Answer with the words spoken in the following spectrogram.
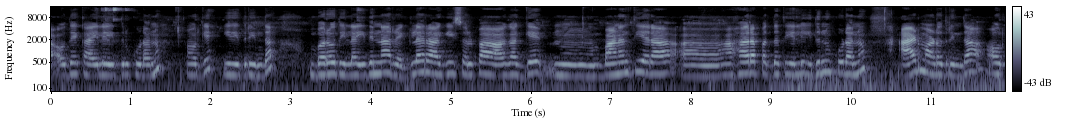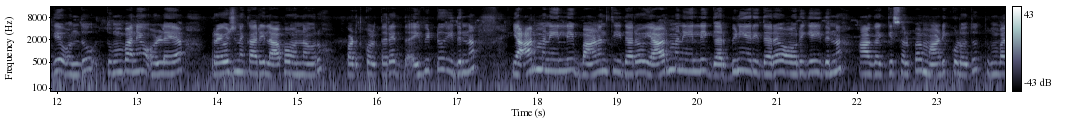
ಯಾವುದೇ ಕಾಯಿಲೆ ಇದ್ದರೂ ಕೂಡ ಅವ್ರಿಗೆ ಇದರಿಂದ ಬರೋದಿಲ್ಲ. ಇದನ್ನು ರೆಗ್ಯುಲರ್ ಆಗಿ ಸ್ವಲ್ಪ ಆಗಾಗ್ಗೆ ಬಾಣಂತಿಯರ ಆಹಾರ ಪದ್ಧತಿಯಲ್ಲಿ ಇದನ್ನು ಕೂಡ ಆ್ಯಡ್ ಮಾಡೋದ್ರಿಂದ ಅವ್ರಿಗೆ ಒಂದು ತುಂಬಾ ಒಳ್ಳೆಯ ಪ್ರಯೋಜನಕಾರಿ ಲಾಭವನ್ನು ಅವರು ಪಡೆದುಕೊಳ್ತಾರೆ ದಯವಿಟ್ಟು ಇದನ್ನು ಯಾರ ಮನೆಯಲ್ಲಿ ಬಾಣಂತಿ ಇದ್ದಾರೋ ಯಾರ ಮನೆಯಲ್ಲಿ ಗರ್ಭಿಣಿಯರಿದ್ದಾರೋ ಅವರಿಗೆ ಇದನ್ನು ಹಾಗಾಗಿ ಸ್ವಲ್ಪ ಮಾಡಿಕೊಡೋದು ತುಂಬಾ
